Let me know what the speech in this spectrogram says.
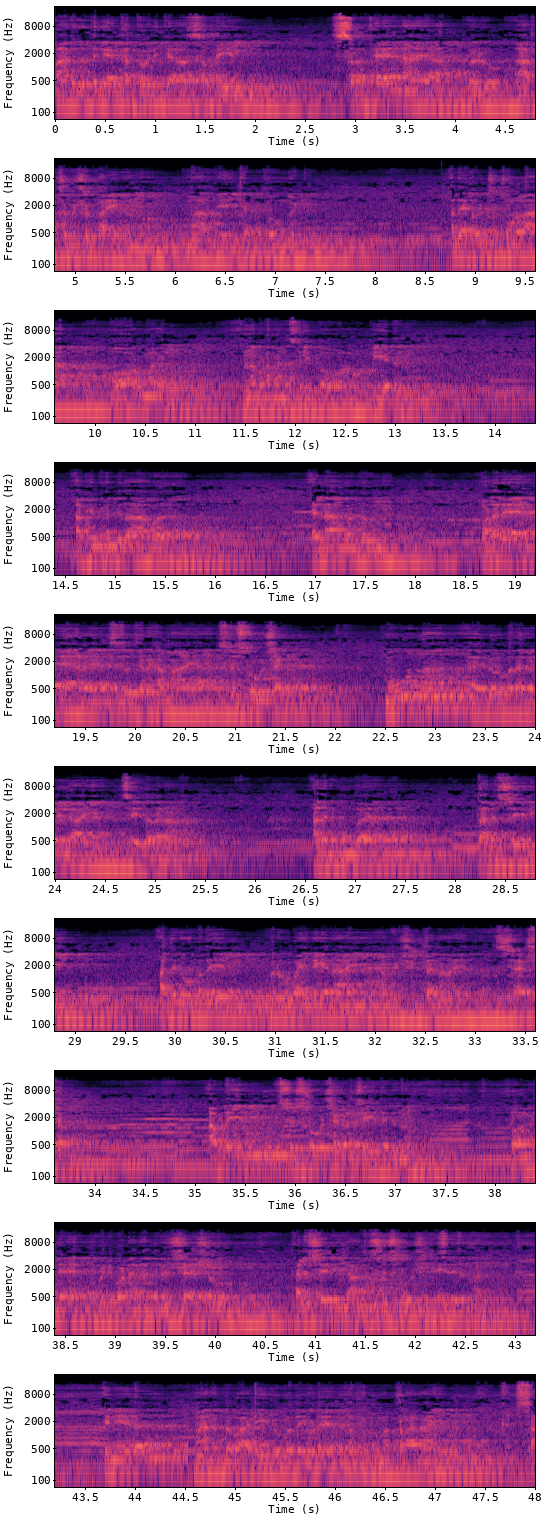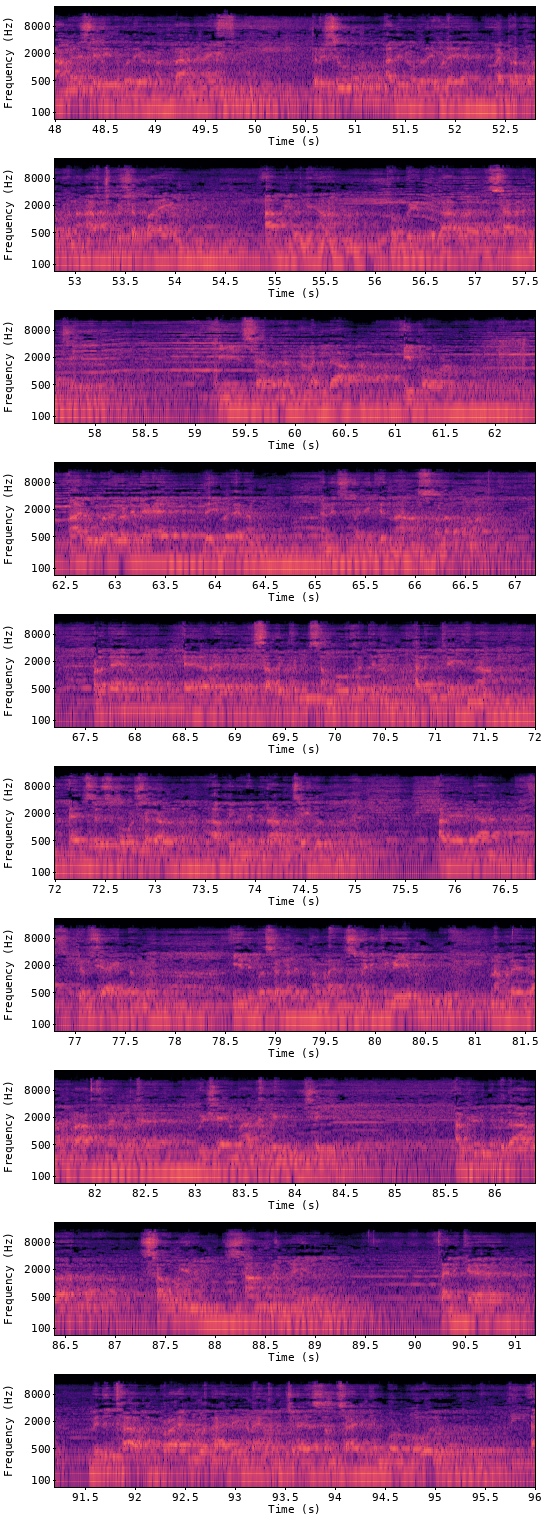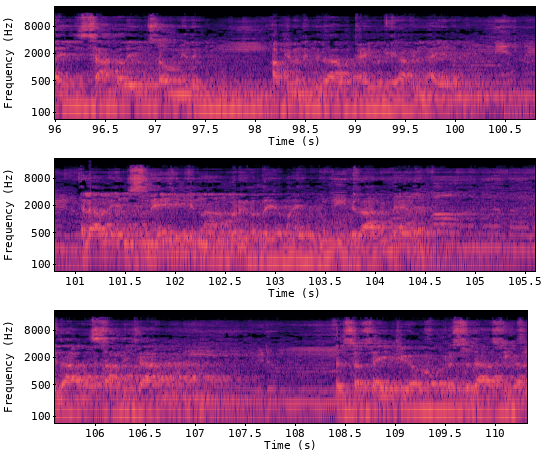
ഭാരതത്തിലെ കത്തോലിക്ക സഭയിൽ ശ്രദ്ധേയനായ ഒരു ആർച്ച് ബിഷപ്പായിരുന്നു മാർ ജേക്കബ് പൂങ്കുഴി അദ്ദേഹത്തിനുള്ള ഓർമ്മകൾ നമ്മുടെ മനസ്സിൽ ഇപ്പോൾ ഉയരുന്നു. അഭിമുഖ പിതാവ് എല്ലാം കൊണ്ടും വളരെ ഏറെ സുദൃഢമായ ശുശ്രൂഷകൾ മൂന്ന് രൂപതകളിലായി ചെയ്തവനാണ്. അതിനു മുമ്പ് തലശ്ശേരി അതിരൂപതയിൽ ഒരു വൈദികനായി അഭിഷിക്തനായ ശേഷം അവിടെയും ശുശ്രൂഷകൾ ചെയ്തിരുന്നു. റോമിലെ ഉപരിപഠനത്തിന് ശേഷവും തലശ്ശേരിയിലാണ് ശുശ്രൂഷ ചെയ്തിരുന്നത്. പിന്നീട് മാനന്തവാടി രൂപതയുടെ പ്രഭുമത്രാനായും താമരശ്ശേരി രൂപതയുടെ മെത്രാനായും തൃശൂർ അതിരൂപതയുടെ മെട്രോപൊളിറ്റൻ ആർച്ച് ബിഷപ്പായും അഭിമന്യ തുമ്പി പിതാവ് സേവനം ചെയ്യും ഈ സേവനങ്ങളെല്ലാം ഇപ്പോൾ ആ രൂപതകളിലെ ദൈവജനം അനുസ്മരിക്കുന്ന സന്ദർഭമാണ് വളരെ ഏറെ സഭയ്ക്കും സമൂഹത്തിനും ഫലം ചെയ്യുന്ന ശുശ്രൂഷകൾ അഭിമന്യ പിതാവ് ചെയ്തിട്ടുണ്ട്. അവയെല്ലാം തീർച്ചയായിട്ടും ഈ ദിവസങ്ങളിൽ നമ്മൾ അനുസ്മരിക്കുകയും നമ്മുടെ എല്ലാം പ്രാർത്ഥനകൾക്ക് വിഷയമാക്കുകയും ചെയ്യും. അഭിമന്യ പിതാവ് സൗമ്യനും ശാന്തനുമായിരുന്നു. തനിക്ക് വിരുദ്ധ അഭിപ്രായമുള്ള കാര്യങ്ങളെക്കുറിച്ച് സംസാരിക്കുമ്പോൾ പോലും അതിൽ ശാന്തതയും സൗമ്യതയും അഭിമന്യ പിതാവ് കൈവരിയാറില്ലായിരുന്നു. എല്ലാവരെയും സ്നേഹിക്കുന്ന ഒരു ഹൃദയമായിരുന്നു പിതാവിന്റേത് പിതാവ് സ്ഥാപിച്ച സൊസൈറ്റി ഓഫ് ക്രിസ്തുദാസികൾ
